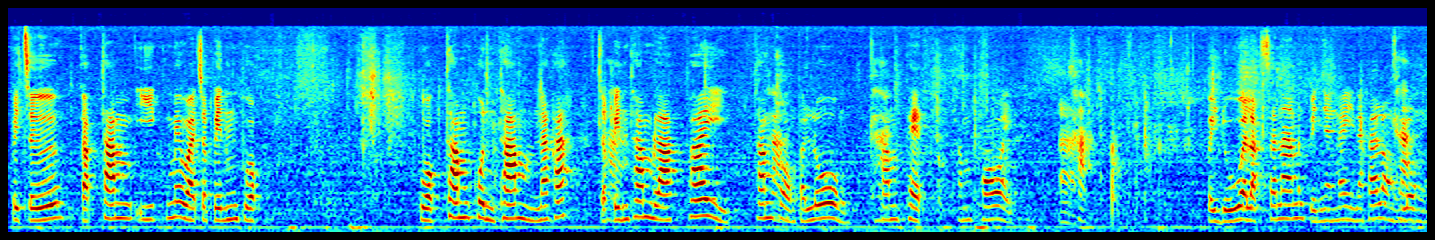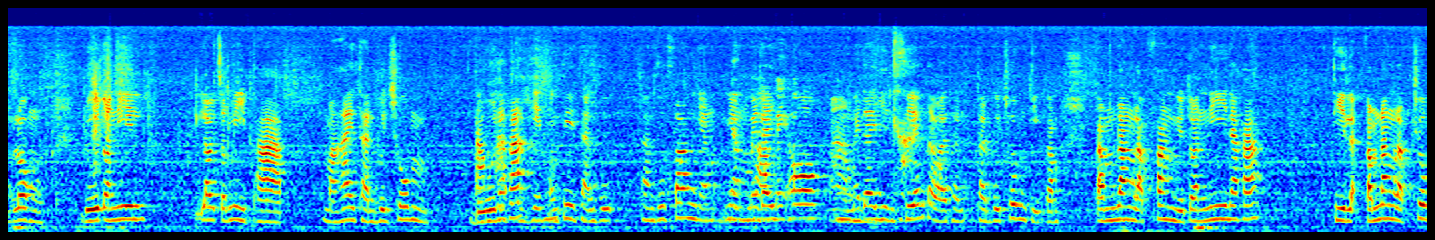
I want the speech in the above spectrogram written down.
ไปเจอกับถ้ำอีกไม่ว่าจะเป็นพวกพวกถ้ำคนถ้ำนะคะ จะเป็นถ้ำลักไพ่ถ้ำค่ะทองปลาโล่งค่ะถ้ำแผดถ้ำพลอยอ่าค่ะไปดูว่าลักษณะมันเป็นยังไงนะคะ ลองค่ะลองลองดูตอนนี้เราจะมีภาพมาให้ท่านผู้ชมตามดูนะคะภาพที่เห็นบางทีท่านผู้ท่านผู้ฟังยังยังไม่ได้ไม่ออกอ่าไม่ได้ยินค่ะเสียงแต่ว่าท่านท่านผู้ชมที่กำกำลังรับฟังอยู่ตอนนี้นะคะ ที่ละกำลังรับชม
